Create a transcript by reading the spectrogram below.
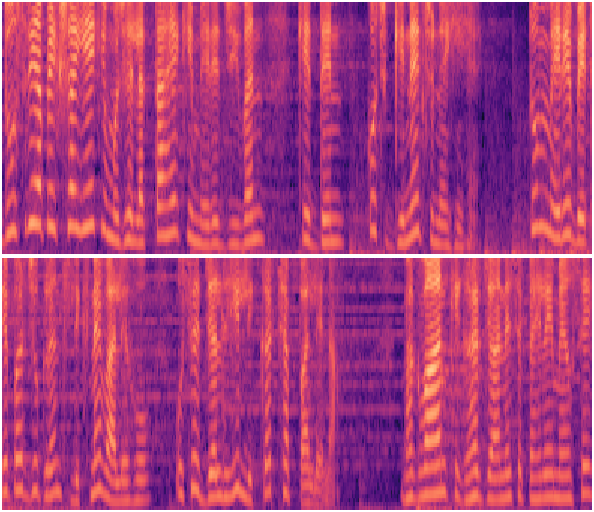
दूसरी अपेक्षा ये कि मुझे लगता है कि मेरे जीवन के दिन कुछ गिने चुने ही हैं। तुम मेरे बेटे पर जो ग्रंथ लिखने वाले हो, उसे जल्द ही लिखकर छपवा लेना। भगवान के घर जाने से पहले मैं उसे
